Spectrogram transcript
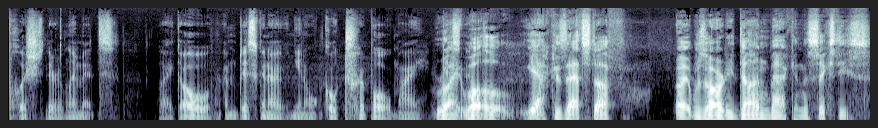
push their limits. Like, oh, I'm just gonna, you know, go triple my Right. distance. Well, yeah, because that stuff right it was already done back in the '60s.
